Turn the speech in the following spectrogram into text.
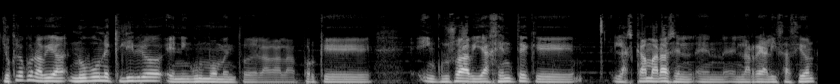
yo creo que no había, no hubo un equilibrio en ningún momento de la gala, porque incluso había gente que las cámaras en, en- en la realización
